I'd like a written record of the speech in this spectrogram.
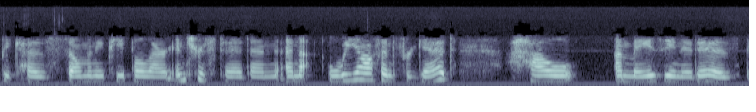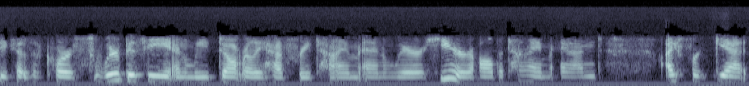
because so many people are interested, and, and we often forget how amazing it is because, of course, we're busy and we don't really have free time and we're here all the time. And I forget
